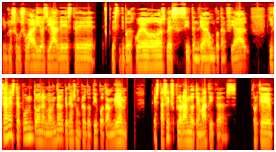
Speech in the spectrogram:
Incluso usuarios ya de este, de este tipo de juegos, ves si tendría un potencial. Quizá en este punto, en el momento en el que tienes un prototipo, también estás explorando temáticas. Porque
